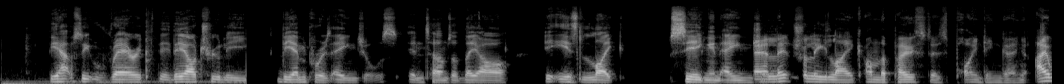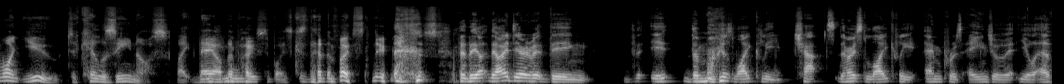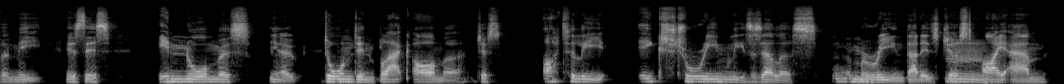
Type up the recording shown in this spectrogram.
the absolute rarity, they, they are truly the Emperor's angels in terms of they are. It is like seeing an angel. They're literally like on the posters pointing, going, I want you to kill Xenos. Like they are the Mhm. poster boys because they're the most numerous. the, the the idea of it being the, it, the most likely chaps, the most likely Emperor's angel that you'll ever meet is this enormous, you know, dawned in black armor, just utterly, extremely zealous Mhm. marine that is just Mm. I am,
